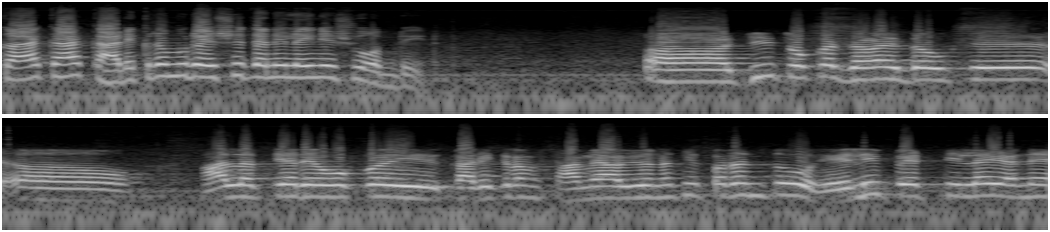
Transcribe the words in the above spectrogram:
કયા કયા કાર્યક્રમો રહેશે? તેને લઈને શું અપડેટ? જી ચોક્કસ જણાવી દઉં કે હાલ અત્યારે એવો કોઈ કાર્યક્રમ સામે આવ્યો નથી, પરંતુ હેલીપેડથી લઈ અને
